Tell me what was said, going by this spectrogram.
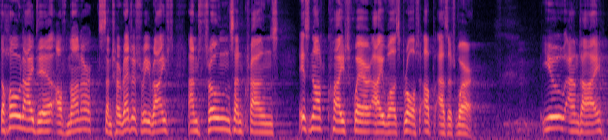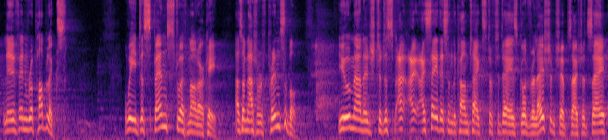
the whole idea of monarchs and hereditary right and thrones and crowns is not quite where I was brought up, as it were. You and I live in republics. We dispensed with monarchy as a matter of principle. You managed to dis- I, I say this in the context of today's good relationships, I should say,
